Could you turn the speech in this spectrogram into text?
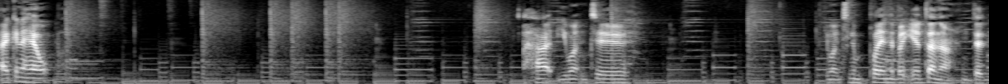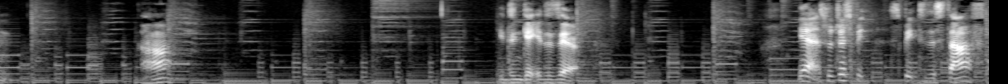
How can I help? Hi, you want to? You want to complain about your dinner? You didn't. Huh? You didn't get your dessert. Yeah, so just speak, speak to the staff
